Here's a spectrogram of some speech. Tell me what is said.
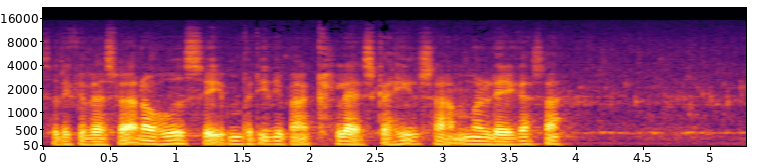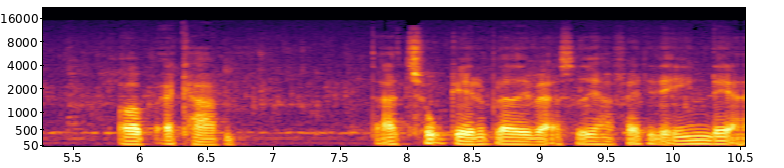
Så det kan være svært overhovedet at se dem, fordi de bare klasker helt sammen og lægger sig op af kappen. Der er to gælleblade i hver side. Jeg har fat i det ene der,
